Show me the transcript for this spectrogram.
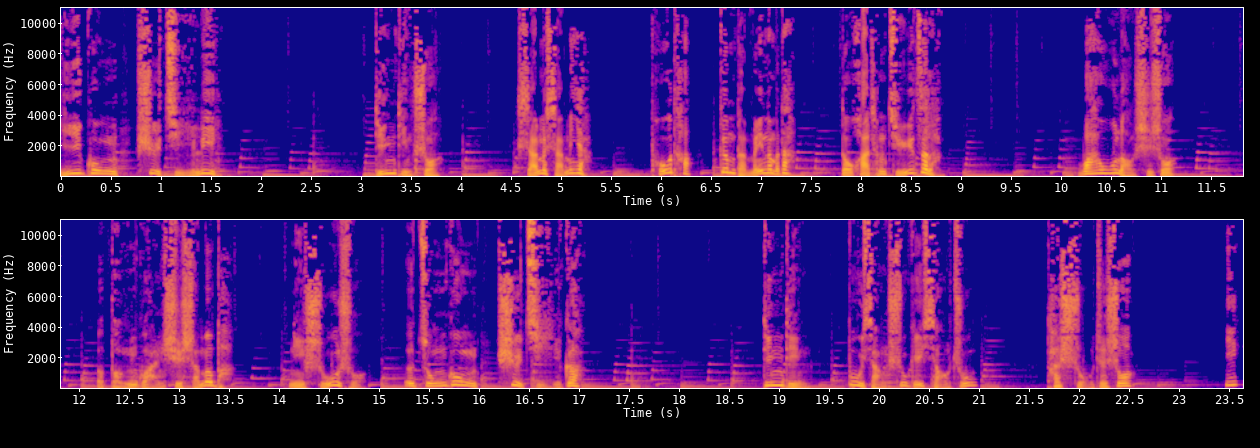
一共是几粒？丁丁说：“什么什么呀？葡萄根本没那么大，都画成橘子了。”哇呜！老师说：“甭管是什么吧，你数数，总共是几个？”丁丁不想输给小猪，他数着说：“一、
